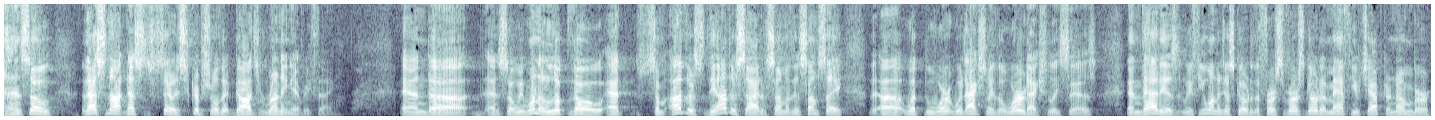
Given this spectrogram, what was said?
And so that's not necessarily scriptural that God's running everything. And, uh, and so we want to look, though, at some others, the other side of some of this. Some say uh, what the word, what actually the word actually says, and that is, if you want to just go to the first verse, go to Matthew chapter number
